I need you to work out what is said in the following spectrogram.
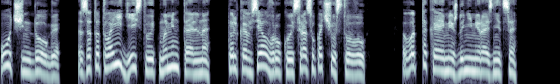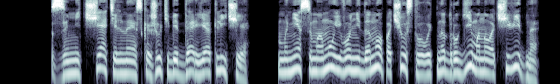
Очень долго. Зато твои действуют моментально. Только взял в руку и сразу почувствовал. Вот такая между ними разница. Замечательное, скажу тебе, Дарья, отличие. Мне самому его не дано почувствовать, но другим оно очевидно.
